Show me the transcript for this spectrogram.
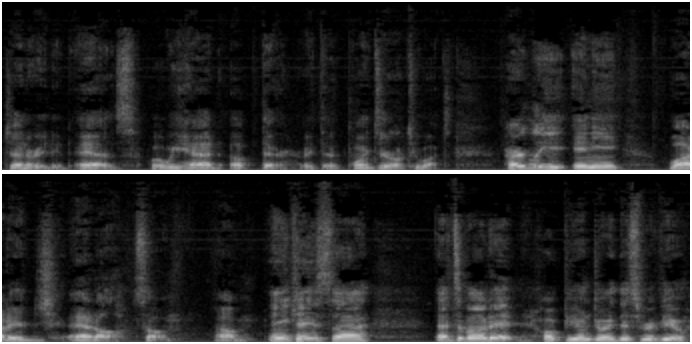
generated as what we had up there, right there, 0.02 watts. Hardly any wattage at all. So, um, in any case, uh, that's about it. Hope you enjoyed this review.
